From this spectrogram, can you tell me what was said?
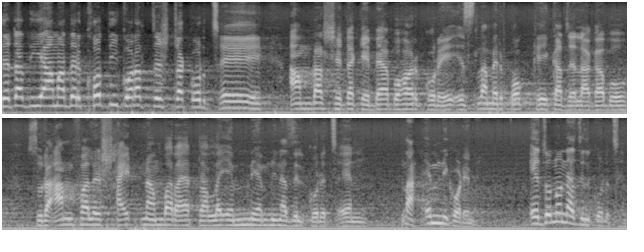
যেটা দিয়ে আমাদের ক্ষতি করার চেষ্টা করছে, আমরা সেটাকে ব্যবহার করে ইসলামের পক্ষে কাজে লাগাবো। সুরা আনফালের ষাট নাম্বার আয়াত আল্লাহ এমনি এমনি নাজিল করেছেন। না, এমনি করেন এজন্য নাজিল করেছেন।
